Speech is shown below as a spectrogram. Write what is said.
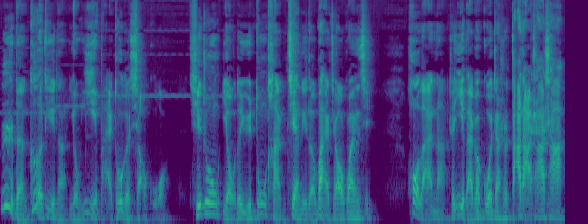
日本各地呢有一百多个小国，其中有的与东汉建立了外交关系。后来呢，这一百个国家是打打杀杀，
